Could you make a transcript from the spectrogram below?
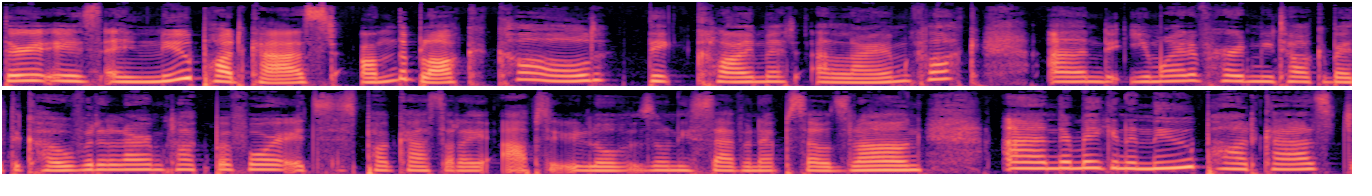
there is a new podcast on the block called the Climate Alarm Clock. And you might have heard me talk about the COVID alarm clock before. It's this podcast that I absolutely love. It's only seven episodes long. And they're making a new podcast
